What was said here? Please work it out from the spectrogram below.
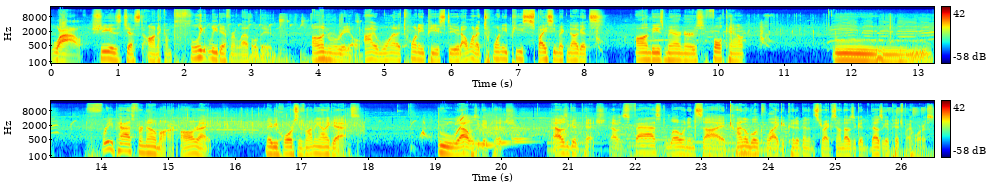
wow, she is just on a completely different level, dude. Unreal. I want a 20 piece, dude. I want a 20 piece spicy McNuggets on these Mariners. Full count. Ooh. Free pass for Nomar. All right. Maybe Horace is running out of gas. Ooh, that was a good pitch. That was a good pitch. That was fast, low, and inside. Kind of looked like it could have been in the strike zone. That was a good. That was a good pitch by Horace.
